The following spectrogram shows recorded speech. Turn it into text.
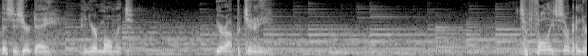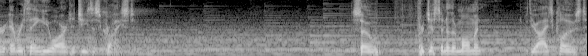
this is your day and your moment, your opportunity to fully surrender everything you are to Jesus Christ. So, for just another moment, with your eyes closed,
